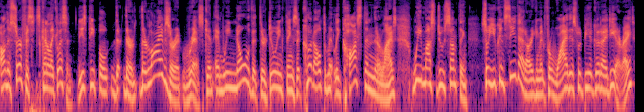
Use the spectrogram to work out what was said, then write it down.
on the surface, it's kind of like, listen, these people, their, their, their lives are at risk, and, and we know that they're doing things that could ultimately cost them their lives. We must do something. So you can see that argument for why this would be a good idea, right?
